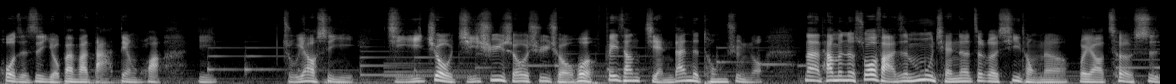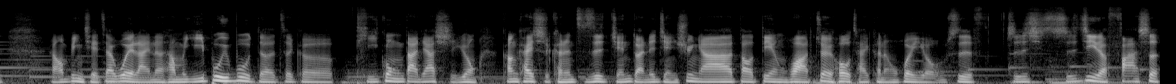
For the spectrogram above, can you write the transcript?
或者是有办法打电话，以主要是以。急救急需时候需求或非常简单的通讯哦，那他们的说法是，目前呢这个系统呢会要测试，然后并且在未来呢他们一步一步的这个提供大家使用。刚开始可能只是简短的简讯啊，到电话，最后才可能会有是实实际的发射，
